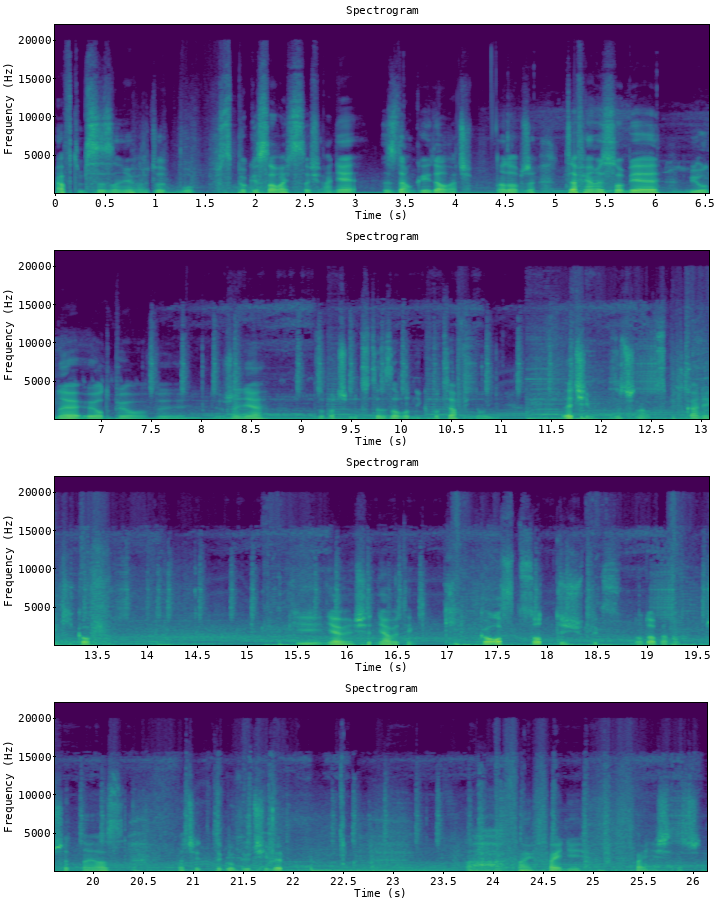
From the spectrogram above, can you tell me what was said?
a w tym sezonie warto by było sprogresować coś, a nie zdowngrade'ować. No dobrze, trafiamy sobie Runę Rodbro w drużynie, zobaczymy co ten zawodnik potrafi, no i lecimy. Zaczynam spotkanie, kick-off. Taki, nie wiem, średniawy ten kick-off, co ty. No dobra, no przed na raz, raczej do tego wrócimy. Ach, faj, fajnie, fajnie się zaczyna.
